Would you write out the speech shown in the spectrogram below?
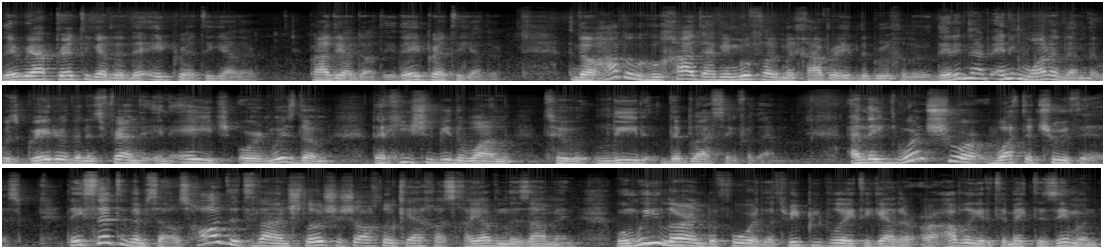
they wrapped bread together, they ate bread together. They ate bread together. They didn't have any one of them that was greater than his friend in age or in wisdom that he should be the one to lead the blessing for them. And they weren't sure what the truth is. They said to themselves, When we learned before that three people ate together are obligated to make the zimun,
